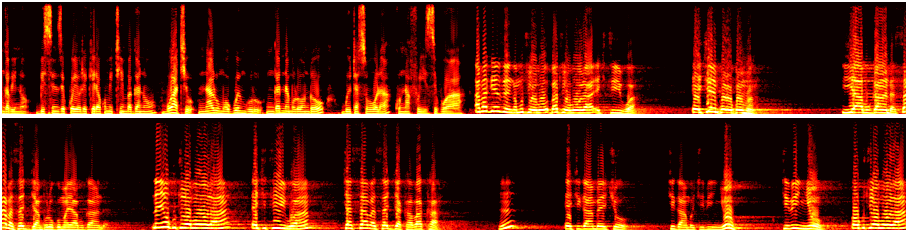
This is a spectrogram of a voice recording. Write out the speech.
nga bino bisinze kweyolekera ku mitimbagano bw'atyo n'aluma ogw'engulu nga namulondo bwe tasobola kunafuyizibwa. Abagenze nga batyoboola ekitiibwa ekyempologoma ya buganda ssaabasajja mpologoma ya buganda. Naye okutyoboola ekitiibwa kya ssaabasajja kabaka hmm? ekigambo ekyo kigambo kibi nnyo kibi nnyo. Okutyoboola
